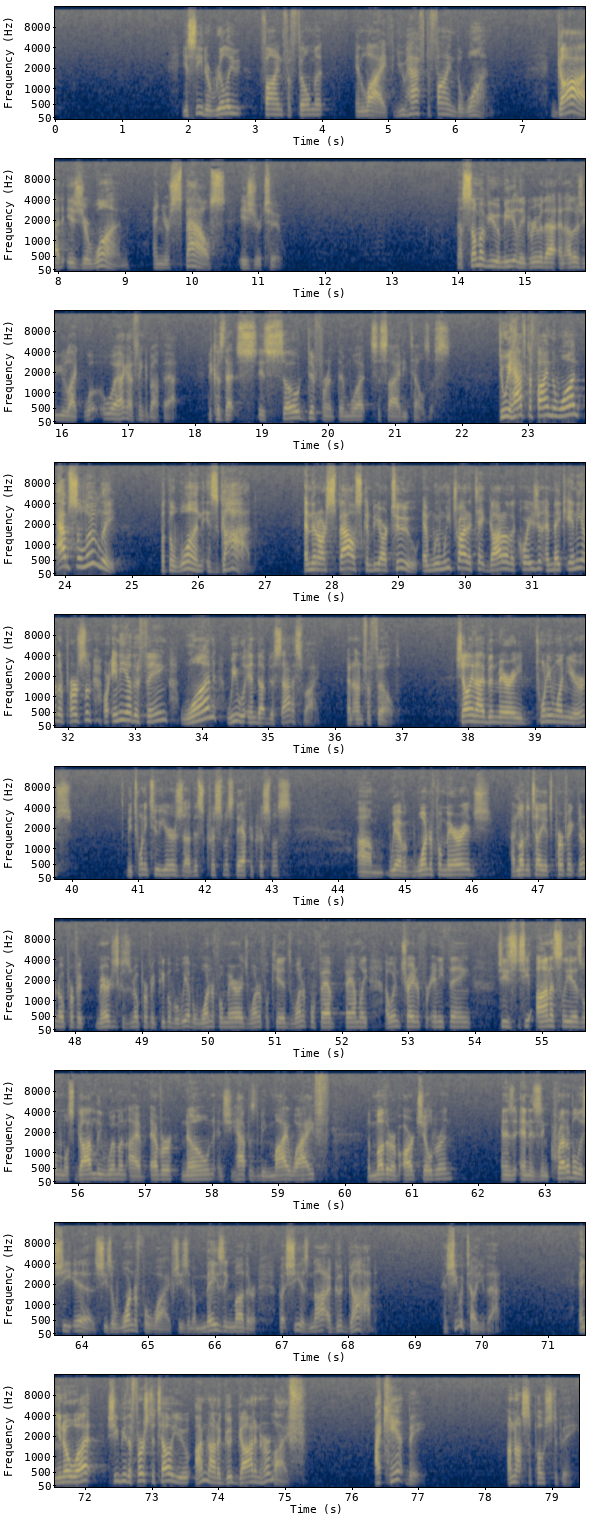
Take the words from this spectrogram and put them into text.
You see, to really find fulfillment in life, you have to find the one. God is your one, and your spouse is your two. Now, some of you immediately agree with that, and others of you like, well, I got to think about that. Because that is so different than what society tells us. Do we have to find the one? Absolutely. But the one is God. And then our spouse can be our two. And when we try to take God out of the equation and make any other person or any other thing one, we will end up dissatisfied and unfulfilled. Shelly and I have been married 21 years, be 22 years uh, this Christmas, day after Christmas. Um, we have a wonderful marriage. I'd love to tell you it's perfect. There are no perfect marriages because there's no perfect people, but we have a wonderful marriage, wonderful kids, wonderful family. I wouldn't trade her for anything. She's, she honestly is one of the most godly women I have ever known, and she happens to be my wife, the mother of our children. And as, and as incredible as she is, she's a wonderful wife. She's an amazing mother, but she is not a good God. And she would tell you that. And you know what? She'd be the first to tell you, I'm not a good God in her life. I can't be. I'm not supposed to be.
